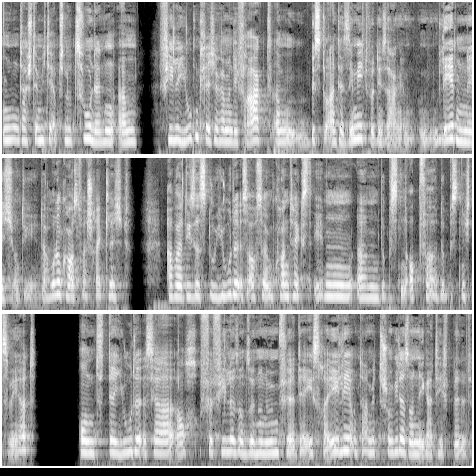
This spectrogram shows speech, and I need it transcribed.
Hm, da stimme ich dir absolut zu, denn ähm, Viele Jugendliche, wenn man die fragt, ähm, bist du Antisemit, würden die sagen, im Leben nicht und die, der Holocaust war schrecklich. Aber dieses Du Jude ist auch so im Kontext eben, ähm, du bist ein Opfer, du bist nichts wert. Und der Jude ist ja auch für viele so ein Synonym für der Israeli und damit schon wieder so ein Negativbild.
